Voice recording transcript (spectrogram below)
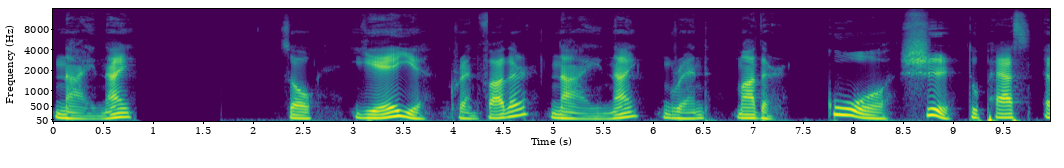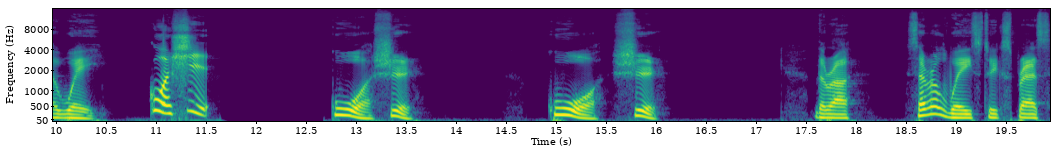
奶奶 so 爷爷 grandfather 奶奶 grandmother 过世 to pass away 过世，过世过世 There are several ways to express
